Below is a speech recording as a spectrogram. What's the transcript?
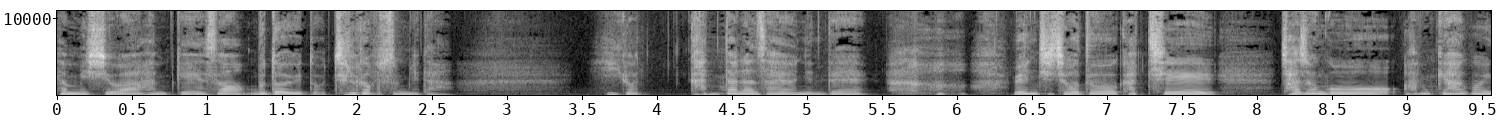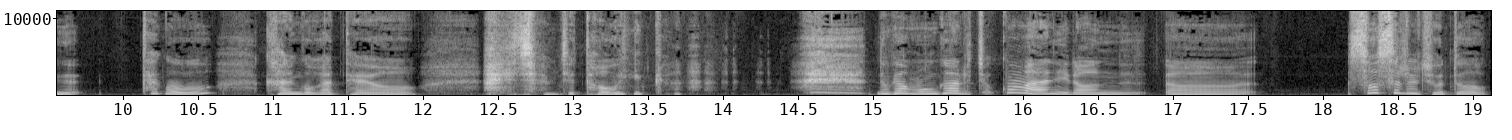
현미 씨와 함께해서 무더위도 즐겁습니다. 이거 간단한 사연인데 왠지 저도 같이 자전거 함께 하고 있는 타고 가는 것 같아요. 참 이제 더우니까 누가 뭔가를 조그만 이런 어 소스를 줘도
